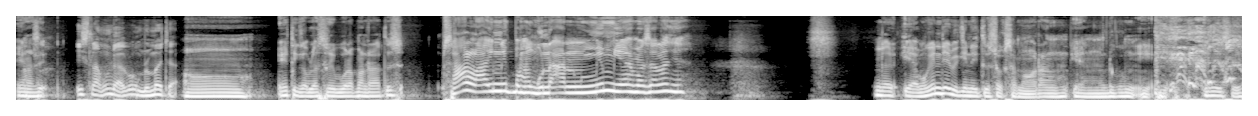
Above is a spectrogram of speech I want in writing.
Iya gak sih? Islam enggak, gue belum baca. Oh ini 13.800 Salah ini penggunaan meme ya masalahnya Nggak, ya mungkin dia bikin ditusuk sama orang yang dukung ini sih.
